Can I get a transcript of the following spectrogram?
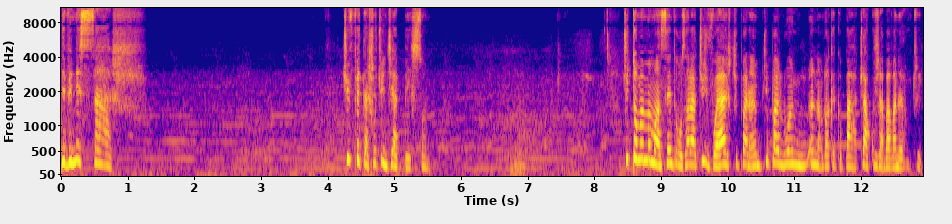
Devenez sage. Tu fais ta chose, tu ne dis à personne. Tu tombes même enceinte comme ça, là, tu voyages, tu pars, tu pars loin, un endroit quelque part, tu accouches là-bas avant d'entrer.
